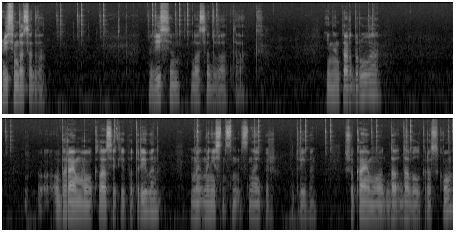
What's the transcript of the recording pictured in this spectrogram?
8,22. 8,22, так. Інвентар друга. Обираємо клас, який потрібен. Мені снайпер потрібен. Шукаємо да- Double Crosscom.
